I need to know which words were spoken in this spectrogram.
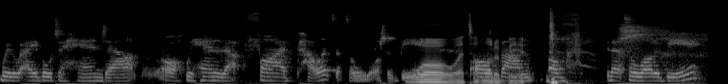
We were able to hand out, oh, we handed out five pallets. That's a lot of beer. Whoa, that's a lot of beer. um, of, that's a lot of beer.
